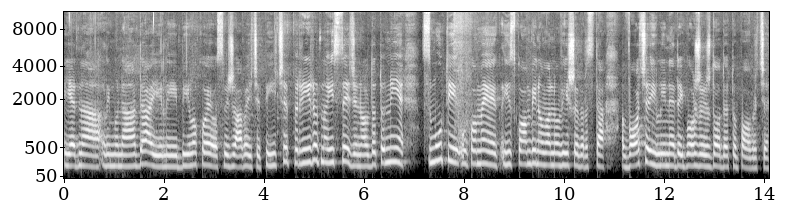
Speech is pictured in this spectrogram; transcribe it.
jedna limonada ili bilo koje osvežavajuće piće, prirodno isceđeno, ali da to nije smuti u kome je iskombinovano više vrsta voća ili ne da i Bože još dodato povrće.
